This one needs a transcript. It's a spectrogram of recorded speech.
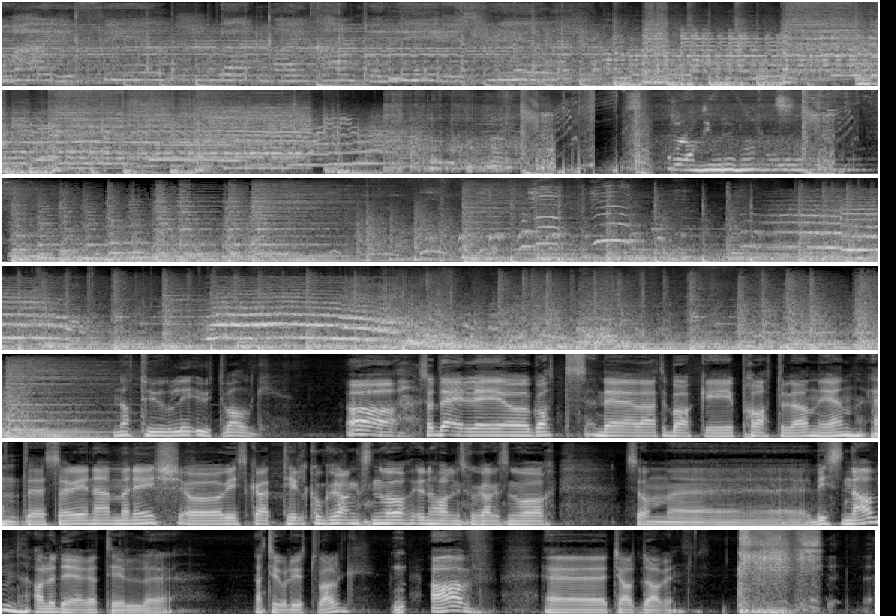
Naturlig utvalg. Åh, så deilig og godt det å være tilbake i prateland igjen etter Serena Manish. Og vi skal til konkurransen vår, underholdningskonkurransen vår, som uh, hvis navn alluderer til eh, naturlig utvalg av eh, Charles Darwin.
